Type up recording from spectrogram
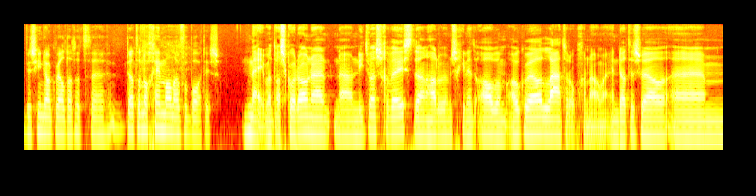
we zien ook wel dat, het, eh, dat er nog geen man overboord is. Nee, want als corona nou niet was geweest, dan hadden we misschien het album ook wel later opgenomen. En dat is wel, ehm,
